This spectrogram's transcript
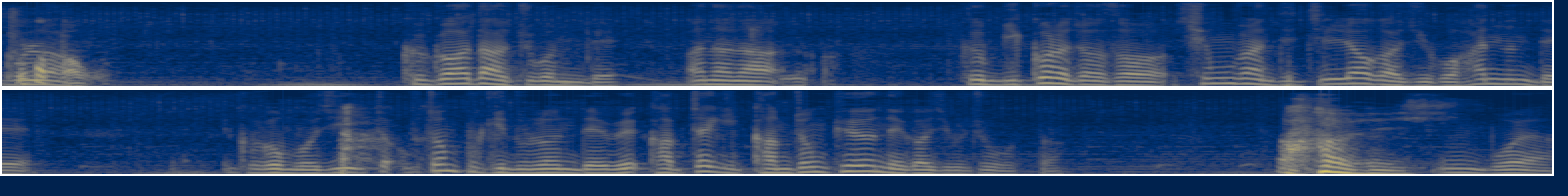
몰라. 죽었다고. 그거 하다가 죽었는데. 아, 나, 나, 그 미끄러져서 식물한테 찔려가지고 했는데, 그거 뭐지? 점- 점프키 눌렀는데, 왜 갑자기 감정 표현해가지고 죽었다. 아이씨. 응, 뭐야.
